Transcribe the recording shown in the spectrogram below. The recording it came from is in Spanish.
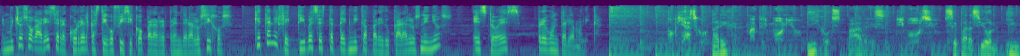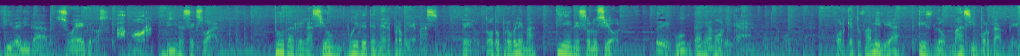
En muchos hogares se recurre al castigo físico para reprender a los hijos. ¿Qué tan efectiva es esta técnica para educar a los niños? Esto es, pregúntale a Mónica. Noviazgo, pareja, matrimonio, hijos, padres, divorcio, separación, infidelidad, suegros, amor, vida sexual. Toda relación puede tener problemas, pero todo problema tiene solución. Pregúntale a Mónica. Porque tu familia es lo más importante.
